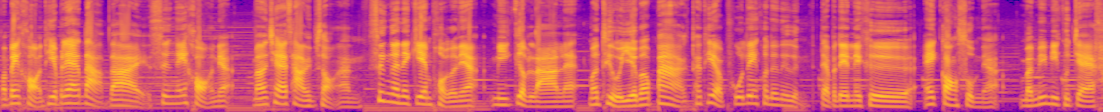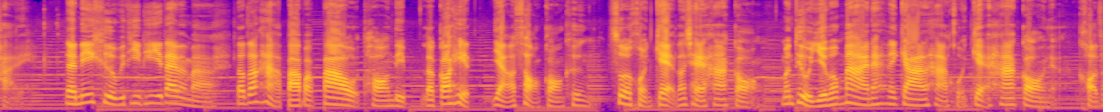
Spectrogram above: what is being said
มันเป็นของที่ไปแลกดาบได้ ซึ่งไอ้ของเนี่ยมันต้องใช้ 32 อัน ซึ่งเงินในเกมผมตัวเนี้ยมีเกือบล้านแล้ว มันถือว่าเยอะมากๆ ถ้าเทียบกับผู้เล่นคนอื่นๆ แต่ประเด็นเลยคือไอ้กองสุ่มเนี่ยมันไม่มีกุญแจขาย และนี่คือวิธีที่ได้มันมา เราต้องหาปลาปักเป้า ทองดิบ แล้วก็เห็ดอย่างละสองกองครึ่ง ส่วนขนแกะต้องใช้ 5 กอง มันถือเยอะมากๆนะในการหาขนแกะ 5 กองเนี่ย ขอส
